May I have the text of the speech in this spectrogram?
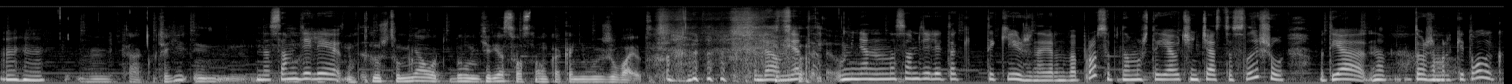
М, Так, у тебя есть... На самом деле, Потому что у меня вот был интерес в основном, как они выживают. Да, у меня, у меня на самом деле так, такие же, наверное, вопросы, потому что я очень часто слышу, вот я на- тоже маркетолог,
